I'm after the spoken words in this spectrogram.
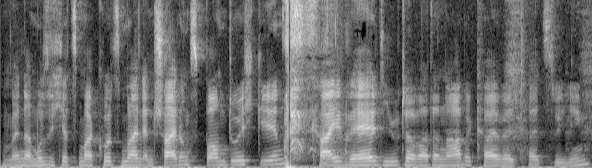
Moment, da muss ich jetzt mal kurz meinen Entscheidungsbaum durchgehen. Kai wählt Jutta Watanabe, Kai wählt Tai Tzu Ying.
